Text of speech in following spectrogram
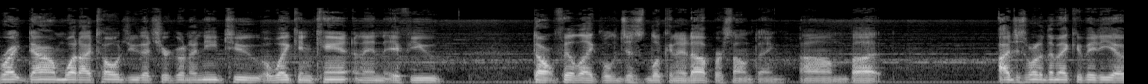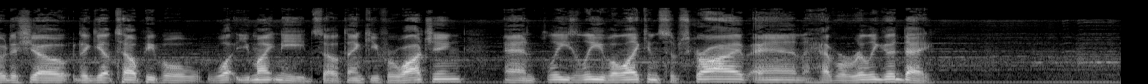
write down what I told you that you're going to need to awaken Kant, and then if you don't feel like just looking it up or something. Um, but I just wanted to make a video to show to get tell people what you might need. So thank you for watching and please leave a like and subscribe and have a really good day.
